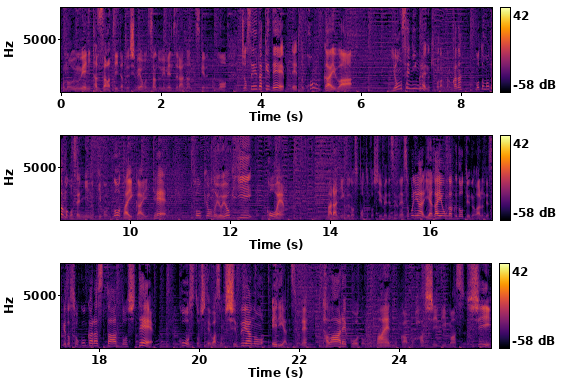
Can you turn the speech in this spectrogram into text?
この運営に携わっていたという渋谷表参道ウィメンズランなんですけれども女性だけで、えっと、今回は4000人ぐらいの規模だったのかな？もともとは5000人の規模の大会で東京の代々木公園まあ、ランニングのスポットとして有名ですよね。そこには野外音楽堂っていうのがあるんですけどそこからスタートしてコースとしてはその渋谷のエリアですよね。タワーレコードの前とかも走りますし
